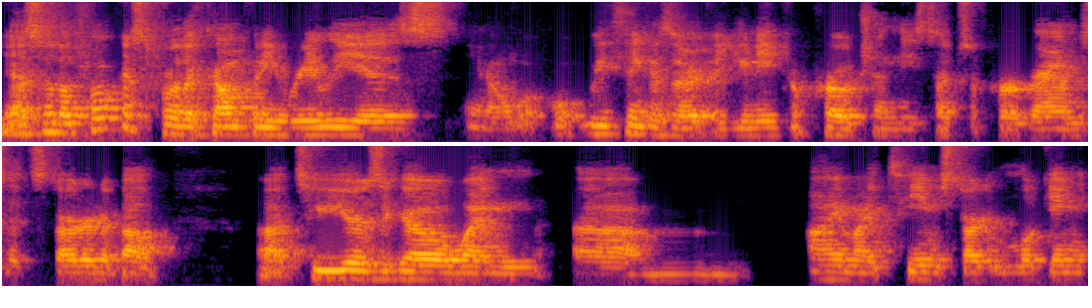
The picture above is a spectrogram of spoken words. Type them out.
Yeah, so the focus for the company really is, you know, what we think is a, a unique approach in these types of programs. It started about uh, two years ago when um, I and my team started looking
